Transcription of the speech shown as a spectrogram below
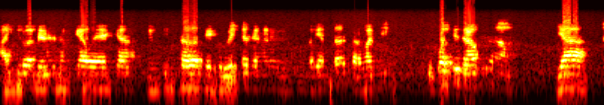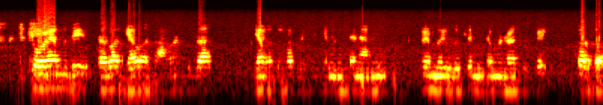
आशीर्वाद देण्यासारख्या वयाच्या व्यक्तीसह ते शुभेच्छा देणाऱ्या व्यक्तींपर्यंत सर्वांनी उपस्थित राहून या सोहळ्यामध्ये सहभाग घ्यावा असं आवाहन सुद्धा या पत्रकार परिषदेच्या निमित्ताने आम्ही प्रेमभाई भोसले मित्रमंडळातर्फे करतो.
